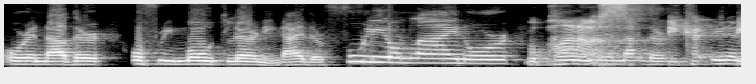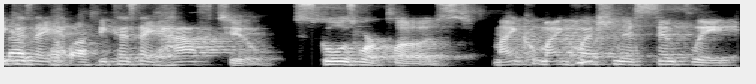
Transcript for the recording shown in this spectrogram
or another of remote learning either fully online or, well, Panos, or in another, because, in because they capacity. because they have to. Schools were closed. My my question is simply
